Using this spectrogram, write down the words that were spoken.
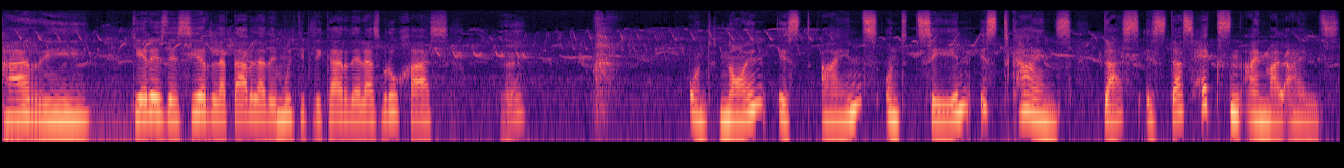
Harry, ¿quieres decir la tabla de multiplicar de las brujas? ¿Eh? Und neun ist eins und zehn ist keins. Das ist das Hexen einmal eins.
